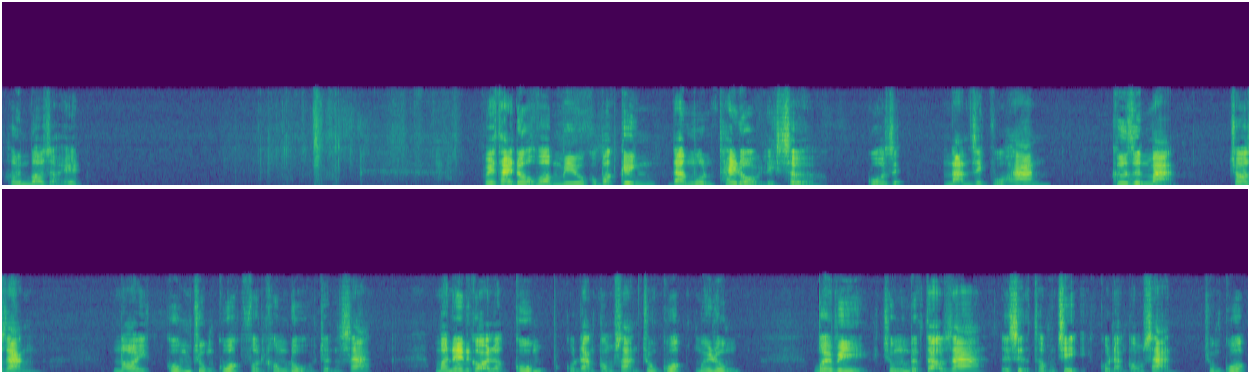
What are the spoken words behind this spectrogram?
hơn bao giờ hết. Về thái độ và âm mưu của Bắc Kinh đang muốn thay đổi lịch sử của nạn dịch Vũ Hán, cư dân mạng cho rằng nói cúm Trung Quốc vẫn không đủ chuẩn xác, mà nên gọi là cúm của Đảng Cộng sản Trung Quốc mới đúng, bởi vì chúng được tạo ra dưới sự thống trị của Đảng Cộng sản Trung Quốc,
